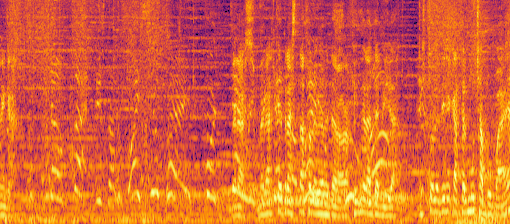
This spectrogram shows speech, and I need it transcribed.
Venga, verás, verás qué trastazo le voy a meter ahora. Fin de la eternidad. Esto le tiene que hacer mucha pupa, ¿eh?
